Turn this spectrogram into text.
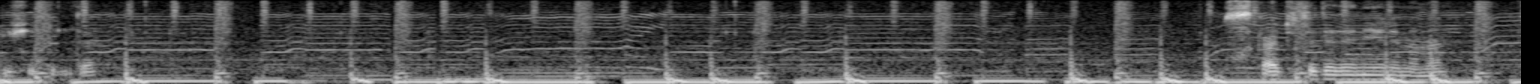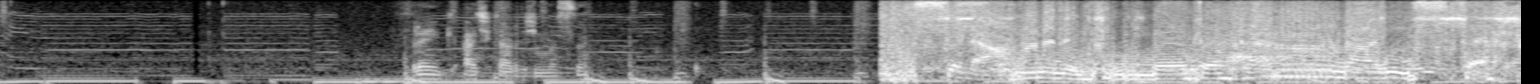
Şu şekilde. Skype sitede deneyelim hemen. Frank aç kardeşim bası. Selamünaleyküm böyle her daim ister.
